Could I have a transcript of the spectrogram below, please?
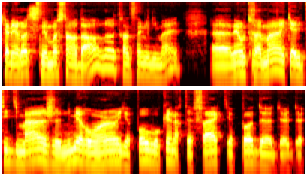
caméra cinéma standard, là, 35 mm. Euh, mais autrement, en qualité d'image numéro un, il n'y a pas aucun artefact, il n'y a pas de... de, de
